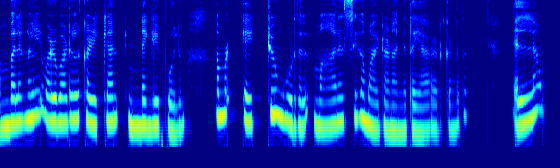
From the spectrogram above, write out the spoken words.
അമ്പലങ്ങളിൽ വഴിപാടുകൾ കഴിക്കാൻ ഉണ്ടെങ്കിൽ പോലും നമ്മൾ ഏറ്റവും കൂടുതൽ മാനസികമായിട്ടാണ് അതിനെ തയ്യാറെടുക്കേണ്ടത്. എല്ലാം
